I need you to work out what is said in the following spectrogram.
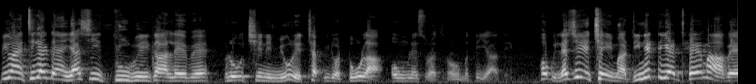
ပြီးတော့ထိခိုက်တဲ့ရရှိသူတွေကလည်းပဲဘလို့အခြေအနေမျိုးတွေထပ်ပြီးတော့တိုးလာအောင်လဲဆိုတာကျွန်တော်တို့မသိရသေးဘူးဟုတ်ပြီလက်ရှိအချိန်မှာဒီနေ့တရက်ထဲမှာပဲ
